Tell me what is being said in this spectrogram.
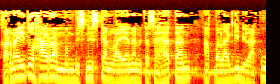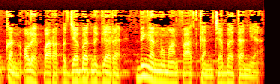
Karena itu haram membisniskan layanan kesehatan apalagi dilakukan oleh para pejabat negara dengan memanfaatkan jabatannya.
